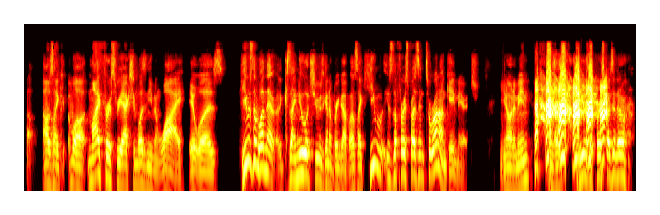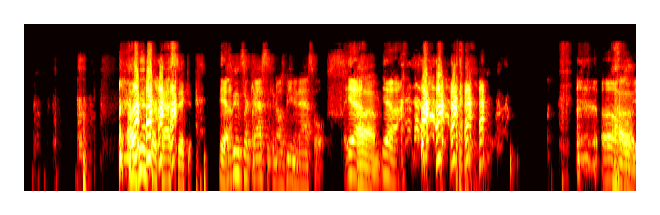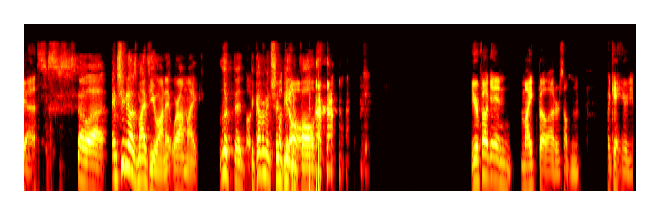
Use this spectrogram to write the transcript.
uh, I was like, well, my first reaction wasn't even why it was. He was the one that because I knew what she was going to bring up. I was like, he was the first president to run on gay marriage. You know what I mean? I was like, he was the first president. To... I was being sarcastic. Yeah. I was being sarcastic, and I was being an asshole. yeah, Um, yeah. oh Uh, yes. So, uh, and she knows my view on it, where I'm like, look, the the government shouldn't be involved. Your fucking mic fell out or something. I can't hear you.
